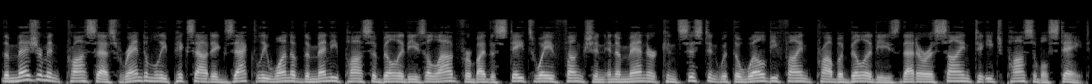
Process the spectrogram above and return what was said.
The measurement process randomly picks out exactly one of the many possibilities allowed for by the state's wave function in a manner consistent with the well-defined probabilities that are assigned to each possible state.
